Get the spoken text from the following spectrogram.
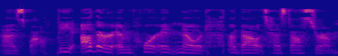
as well. The other important note about testosterone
